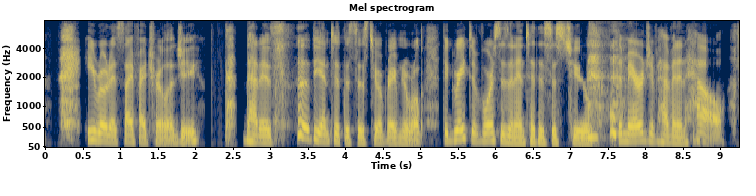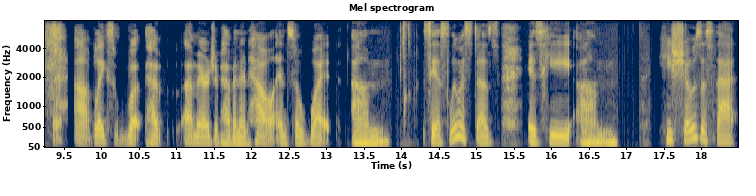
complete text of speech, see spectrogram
he wrote a sci fi trilogy that is the antithesis to a brave new world. The great divorce is an antithesis to the marriage of heaven and hell. Uh, blake's what have a marriage of heaven and hell. And so what um, cs lewis does is he um, he shows us that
